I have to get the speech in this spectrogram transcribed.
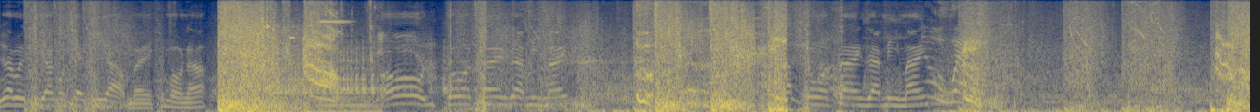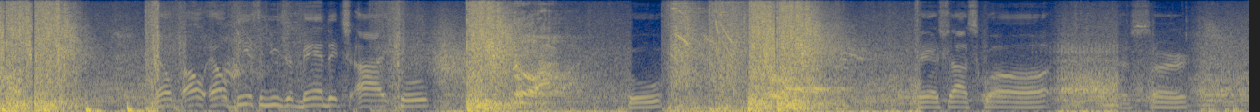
Y'all really think y'all gonna take me out, man? Come on now. Oh, you throwing things at me, man. Stop throwing things at me, man. No way! L oh, LB is to use your bandage. Alright, cool. Cool. Headshot squad. Yes, sir.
